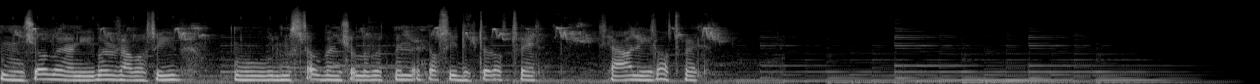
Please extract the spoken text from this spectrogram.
إن شاء الله يعني برجع بصير وبالمستقبل إن شاء الله بتمنى إني أصير دكتور أطفال في عالي الأطفال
